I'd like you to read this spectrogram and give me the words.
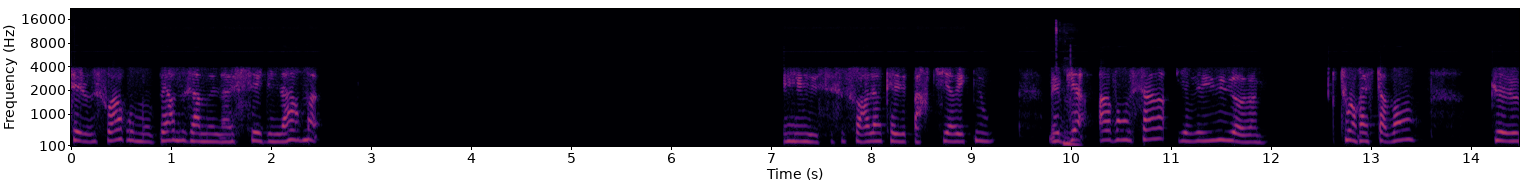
C'est le soir où mon père nous a menacé d'une arme. Et c'est ce soir-là qu'elle est partie avec nous. Mais bien avant ça, il y avait eu euh, tout le reste avant que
